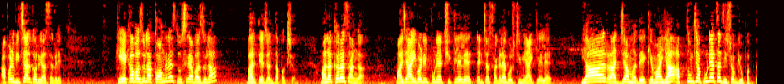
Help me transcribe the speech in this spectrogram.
आपण विचार करूया सगळे की एका बाजूला काँग्रेस दुसऱ्या बाजूला भारतीय जनता पक्ष. मला खरं सांगा माझे आई वडील पुण्यात शिकलेले आहेत त्यांच्या सगळ्या गोष्टी मी ऐकलेल्या आहेत. या राज्यामध्ये किंवा ह्या आप तुमच्या पुण्याचाच हिशोब घेऊ फक्त.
